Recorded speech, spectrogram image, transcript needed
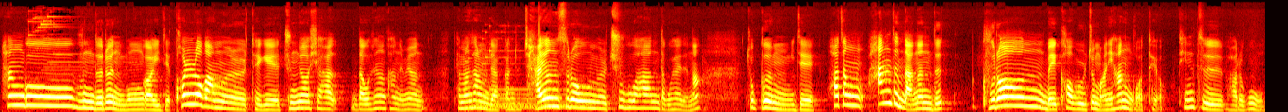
한국 분들은 뭔가 이제 컬러감을 되게 중요시하다고 생각하면 대만 사람들 약간 좀 자연스러움을 추구한다고 해야 되나? 조금 이제 화장 한 듯 안 한 듯 그런 메이크업을 좀 많이 하는 것 같아요. 틴트 바르고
